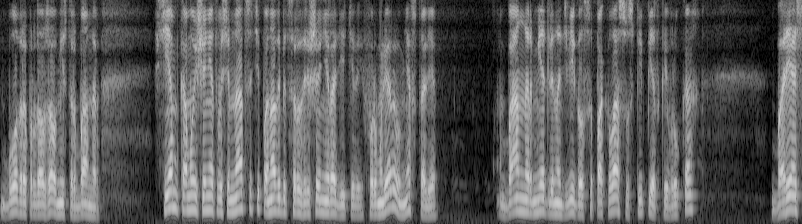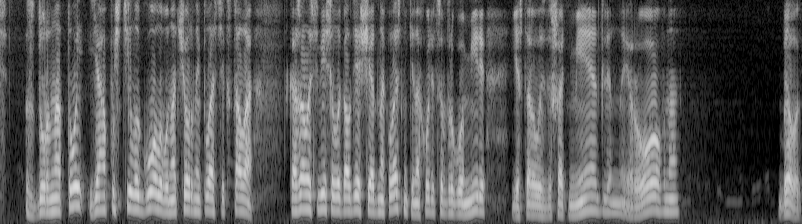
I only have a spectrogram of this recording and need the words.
бодро продолжал мистер Баннер. Всем, кому еще нет 18, понадобится разрешение родителей. Формуляры у меня в столе. Баннер медленно двигался по классу с пипеткой в руках. Борясь с дурнотой, я опустила голову на черный пластик стола. Казалось, весело голдящие одноклассники находятся в другом мире. Я старалась дышать медленно и ровно. «Белла,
